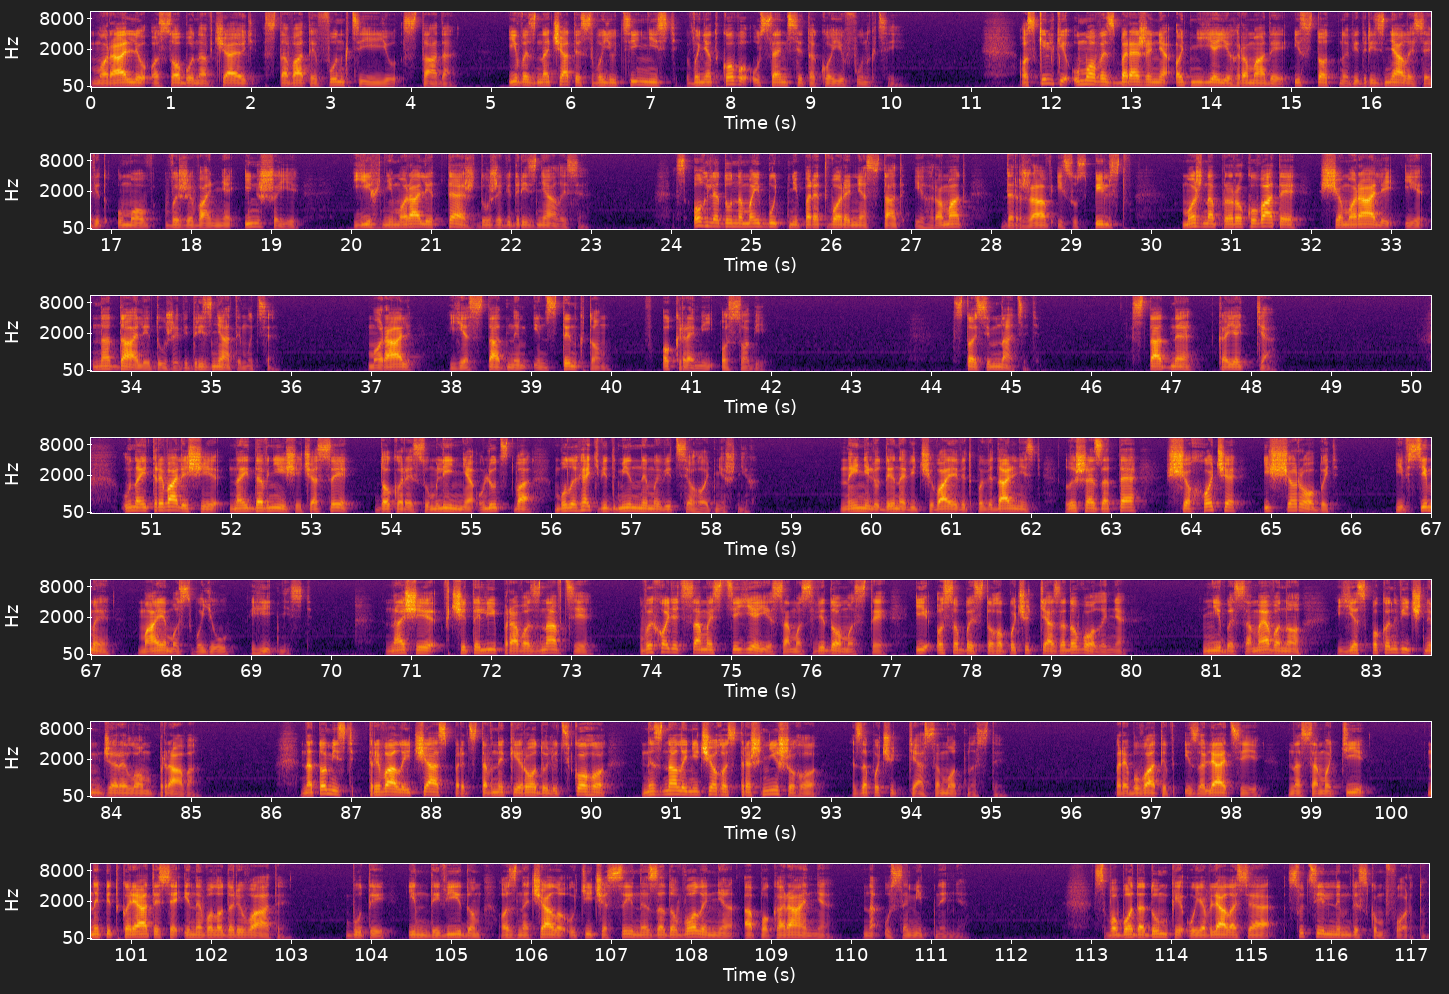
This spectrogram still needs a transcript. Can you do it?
Мораллю особу навчають ставати функцією стада і визначати свою цінність винятково у сенсі такої функції. Оскільки умови збереження однієї громади істотно відрізнялися від умов виживання іншої, їхні моралі теж дуже відрізнялися. З огляду на майбутні перетворення стад і громад, держав і суспільств, можна пророкувати, що моралі і надалі дуже відрізнятимуться. Мораль є стадним інстинктом в окремій особі. 117. Стадне каяття. У найтриваліші, найдавніші часи докори сумління у людства були геть відмінними від сьогоднішніх. Нині людина відчуває відповідальність лише за те, що хоче і що робить, і всі ми маємо свою гідність. Наші вчителі правознавці виходять саме з цієї самосвідомості і особистого почуття задоволення, ніби саме воно є споконвічним джерелом права. Натомість тривалий час представники роду людського не знали нічого страшнішого за почуття самотності. Перебувати в ізоляції, на самоті, не підкорятися і не володарювати, бути індивідом означало у ті часи не задоволення, а покарання на усамітнення. Свобода думки уявлялася суцільним дискомфортом.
